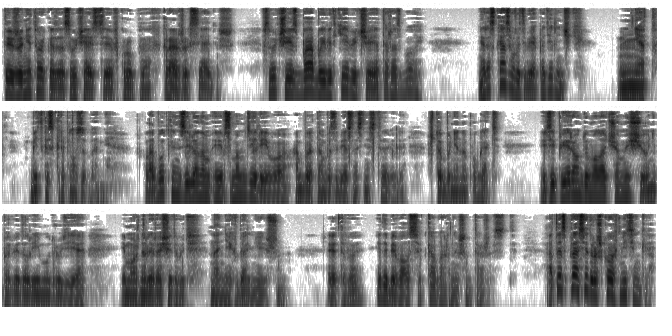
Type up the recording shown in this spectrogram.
Ты же не только за соучастие в крупных кражах сядешь. В случае с бабой Виткевича это разбой. Не рассказывали тебе, подельнички? Нет. Митька скрипнул зубами. Лабуткин зеленым и в самом деле его об этом в известность не ставили, чтобы не напугать. И теперь он думал, о чем еще не поведали ему друзья, и можно ли рассчитывать на них в дальнейшем. Этого и добивался коварный шантажист. — А ты спроси дружков, Митенька.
